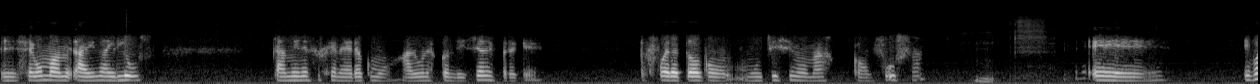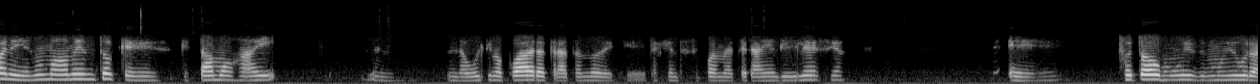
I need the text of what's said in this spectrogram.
Eh, según ahí no hay luz. También eso generó como algunas condiciones para que fuera todo como muchísimo más confuso. Eh, y bueno, y en un momento que, estamos ahí en, la última cuadra tratando de que la gente se pueda meter ahí en la iglesia, eh, fue todo muy muy duro,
